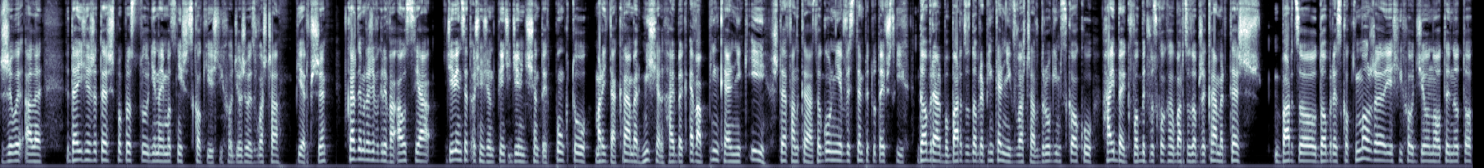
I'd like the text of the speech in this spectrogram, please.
Żyły, ale wydaje się, że też po prostu nie najmocniejsze skoki, jeśli chodzi o Żyłę, zwłaszcza pierwszy. W każdym razie wygrywa Austria 985,9 punktu, Marita Kramer, Michel Heibeck, Ewa Pinkelnik i Stefan Kratz. Ogólnie występy tutaj wszystkich dobre albo bardzo dobre. Pinkelnik zwłaszcza w drugim skoku, Heibeck w obydwu skokach bardzo dobrze, Kramer też bardzo dobre skoki, może jeśli chodzi o noty, no to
